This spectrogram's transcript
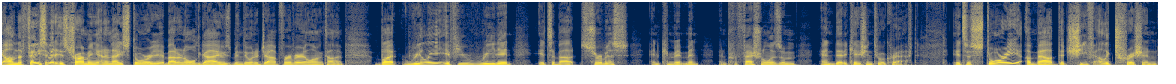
on the face of it, is charming and a nice story about an old guy who's been doing a job for a very long time. But really, if you read it, it's about service and commitment and professionalism and dedication to a craft. It's a story about the chief electrician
